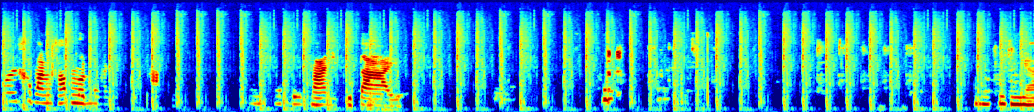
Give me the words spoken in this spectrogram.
โอ้ยขมันครับรถมาดิรถมาดิกูตาย ทธยะ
